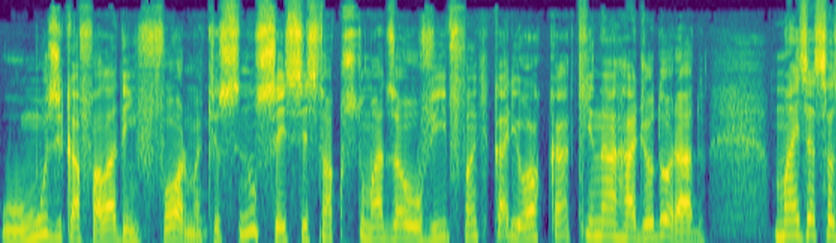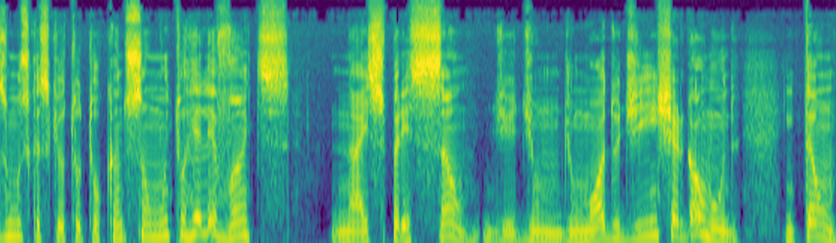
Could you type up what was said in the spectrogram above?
O Música Falada em Forma, que eu não sei se vocês estão acostumados a ouvir funk carioca aqui na Rádio Eldorado, mas essas músicas que eu estou tocando são muito relevantes na expressão de, de, um, de um modo de enxergar o mundo. Então,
